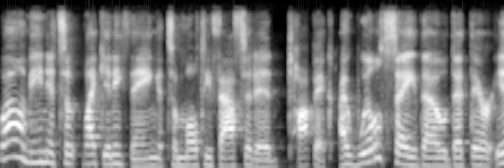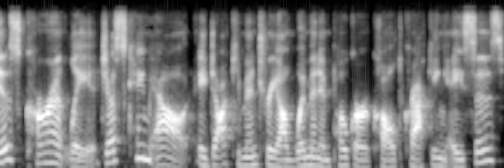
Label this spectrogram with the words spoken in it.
Well, I mean, it's a, like anything, it's a multifaceted topic. I will say, though, that there is currently, it just came out, a documentary on women in poker called Cracking Aces.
